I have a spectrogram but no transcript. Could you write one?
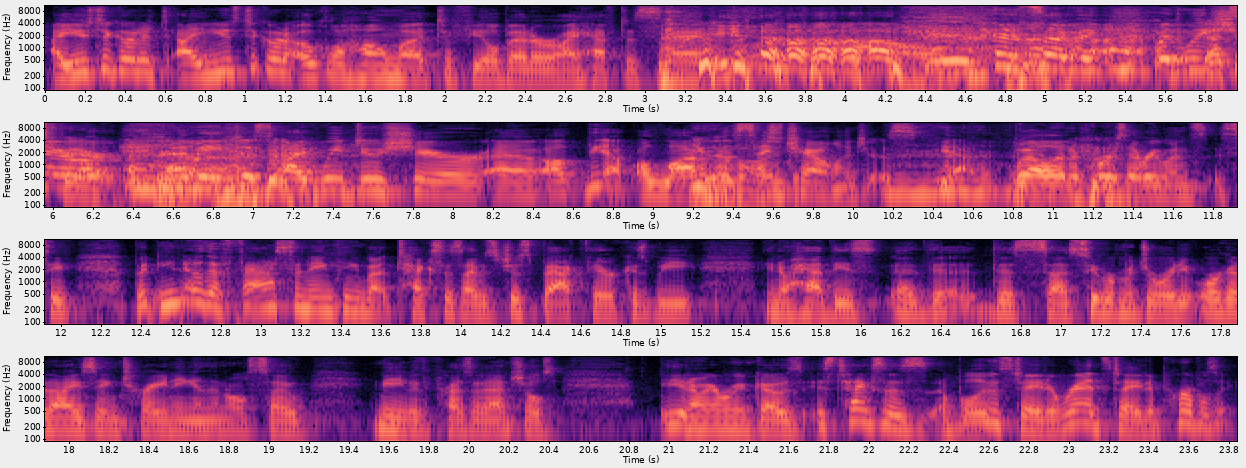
I used to go to I used to go to Oklahoma to feel better. I have to say, but we That's share. Yeah. I mean, just I, we do share. Uh, yeah, a lot you of the same challenges. Yeah. Well, and of course everyone's see. But you know the fascinating thing about Texas, I was just back there because we you know had these uh, the, this uh, supermajority organizing training and then also meeting with the presidentials you know, everyone goes, is Texas a blue state, a red state, a purple state?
